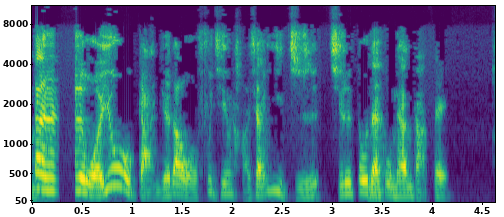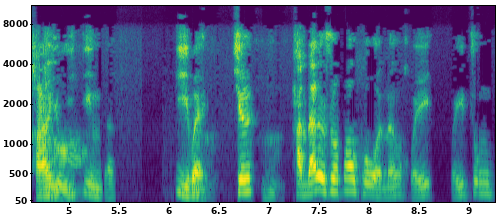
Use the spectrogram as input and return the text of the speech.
但是我又感觉到我父亲好像一直其实都在共产党内，好像有一定的地位。其实坦白的说，包括我能回回中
